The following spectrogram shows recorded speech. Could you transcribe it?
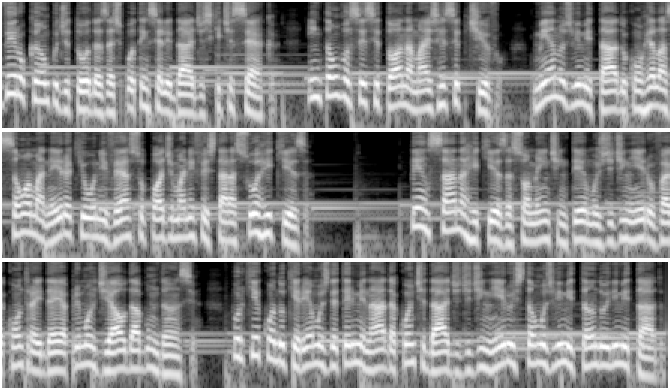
ver o campo de todas as potencialidades que te cerca, então você se torna mais receptivo, menos limitado com relação à maneira que o universo pode manifestar a sua riqueza. Pensar na riqueza somente em termos de dinheiro vai contra a ideia primordial da abundância, porque quando queremos determinada quantidade de dinheiro estamos limitando o ilimitado.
